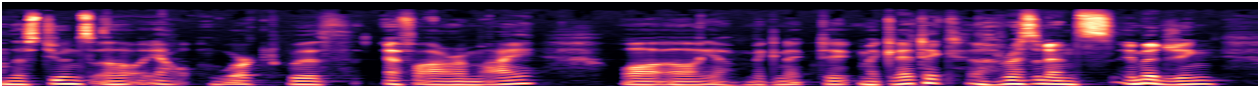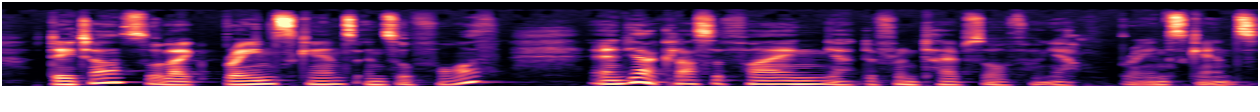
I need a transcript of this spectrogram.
the students uh, yeah, worked with fMRI or uh, yeah, magnetic, magnetic resonance imaging data, so like brain scans and so forth, and yeah, classifying yeah different types of yeah brain scans.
